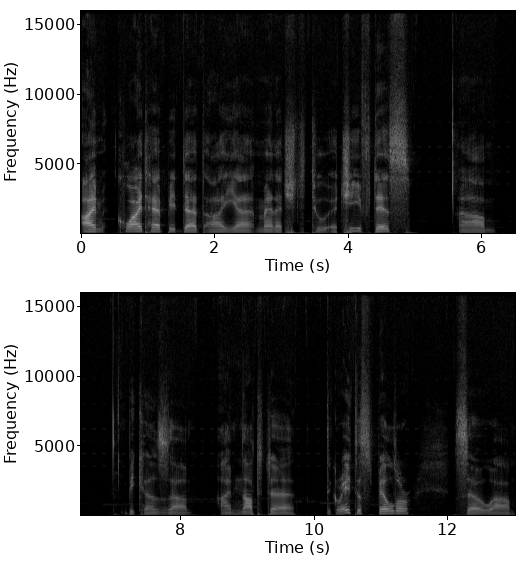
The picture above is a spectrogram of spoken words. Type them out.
I'm quite happy that I uh, managed to achieve this um, because um, I'm not the, the greatest builder, so um,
